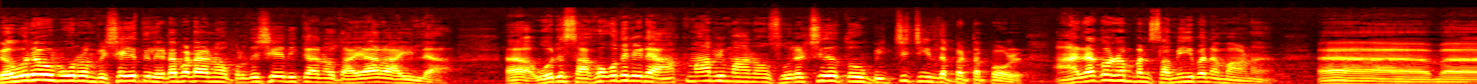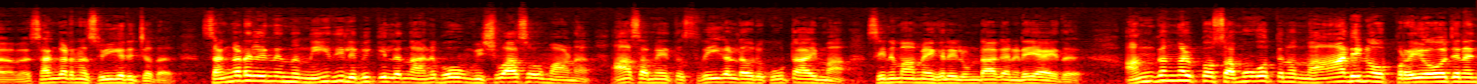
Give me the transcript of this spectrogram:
ഗൗരവപൂർവം വിഷയത്തിൽ ഇടപെടാനോ പ്രതിഷേധിക്കാനോ തയ്യാറായില്ല. ഒരു സഹോദരിയുടെ ആത്മാഭിമാനവും സുരക്ഷിതത്വവും പിച്ചു ചീന്തപ്പെട്ടപ്പോൾ അഴകുഴമ്പൻ സമീപനമാണ് സംഘടന സ്വീകരിച്ചത്. സംഘടനയിൽ നിന്ന് നീതി ലഭിക്കില്ലെന്ന അനുഭവവും വിശ്വാസവുമാണ് ആ സമയത്ത് സ്ത്രീകളുടെ ഒരു കൂട്ടായ്മ സിനിമാ മേഖലയിൽ ഉണ്ടാകാൻ ഇടയായത്. അംഗങ്ങൾക്കോ സമൂഹത്തിനോ നാടിനോ പ്രയോജനം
